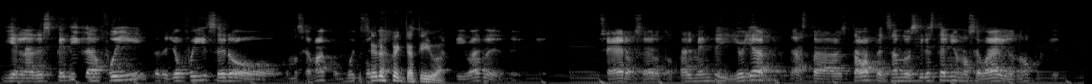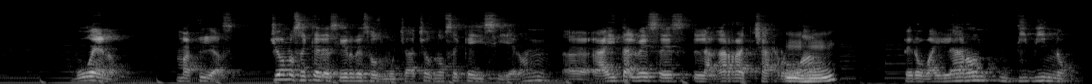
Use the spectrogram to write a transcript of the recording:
Y en la despedida fui, pero yo fui cero, ¿cómo se llama? Con muy poca cero expectativa. expectativa de, cero, cero, totalmente. Y yo ya hasta estaba pensando decir, este año no se baila, ¿no? Porque, bueno, Matías, yo no sé qué decir de esos muchachos, no sé qué hicieron. Ah, ahí tal vez es la garra charrúa, pero bailaron divino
